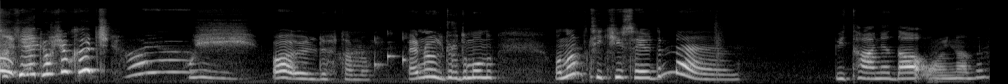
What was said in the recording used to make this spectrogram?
Tiket. Görkem kaç. Hayır. Uy. Aa öldü tamam. Ben öldürdüm onu. Anam Tiki sevdim ben. Bir tane daha oynadım.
